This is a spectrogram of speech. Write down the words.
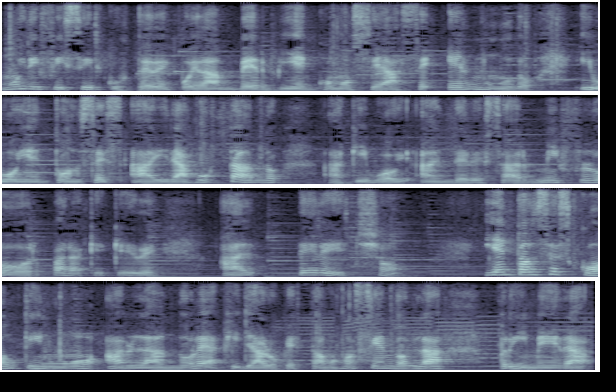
muy difícil que ustedes puedan ver bien cómo se hace el nudo. Y voy entonces a ir ajustando. Aquí voy a enderezar mi flor para que quede al derecho y entonces continúo hablándole. Aquí ya lo que estamos haciendo es la primera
